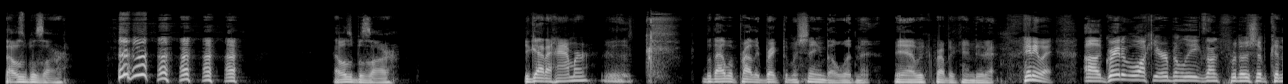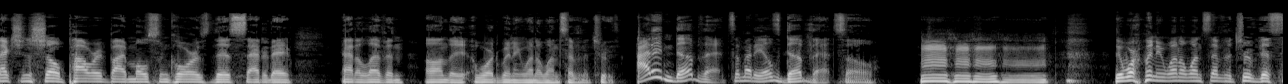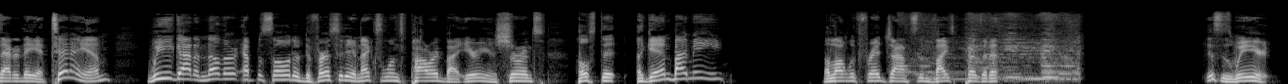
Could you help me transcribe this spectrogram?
That was bizarre. that was bizarre. You got a hammer? Uh, But that would probably break the machine, though, wouldn't it? Yeah, we probably can't do that. Anyway, uh, Greater Milwaukee Urban League's Entrepreneurship Connection show powered by Molson Coors this Saturday at 11 on the award winning 1017 The Truth. I didn't dub that. Somebody else dubbed that. So, the award winning 1017 The Truth this Saturday at 10 a.m. We got another episode of Diversity and Excellence powered by Erie Insurance, hosted again by me, along with Fred Johnson, Vice President. This is weird.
